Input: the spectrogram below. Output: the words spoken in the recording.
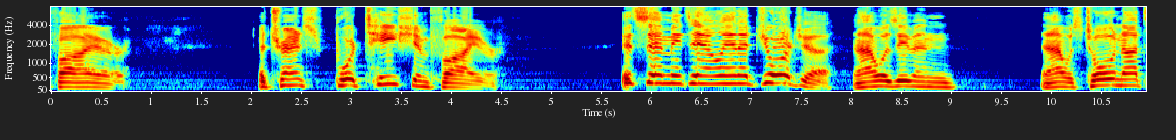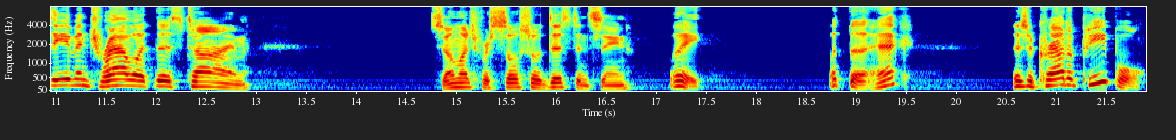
fire. A transportation fire. It sent me to Atlanta, Georgia, and I was even and I was told not to even travel at this time. So much for social distancing. Wait. What the heck? There's a crowd of people.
